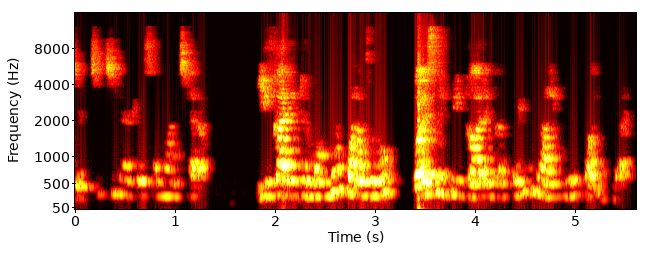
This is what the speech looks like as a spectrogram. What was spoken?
చర్చించినట్లు సమాచారం. ఈ కార్యక్రమంలో పలువురు వైసీపీ కార్యకర్తలు నాయకులు పాల్గొన్నారు.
